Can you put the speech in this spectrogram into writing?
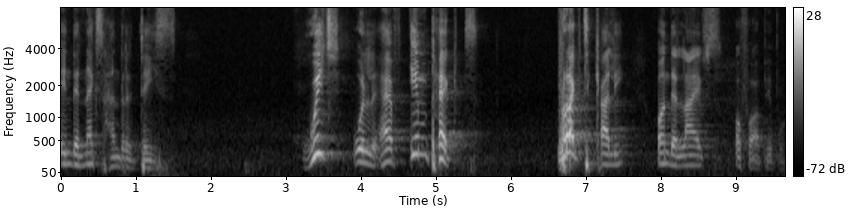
in the next 100 days, which will have impact practically on the lives of our people.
